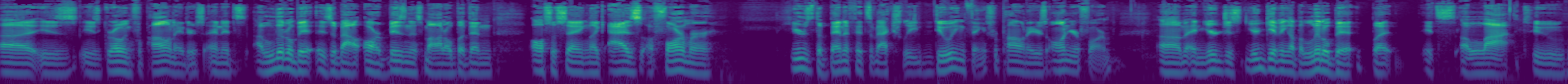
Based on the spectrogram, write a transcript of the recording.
uh, is is growing for pollinators, and it's a little bit is about our business model, but then also saying like as a farmer, here's the benefits of actually doing things for pollinators on your farm, um, and you're just you're giving up a little bit, but it's a lot to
